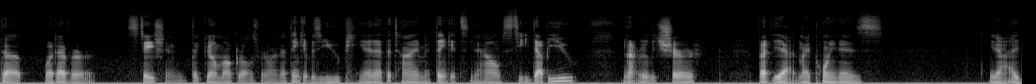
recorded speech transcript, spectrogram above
the whatever station the Gilmore Girls were on. I think it was UPN at the time. I think it's now CW. I'm not really sure. But yeah, my point is, yeah, I,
